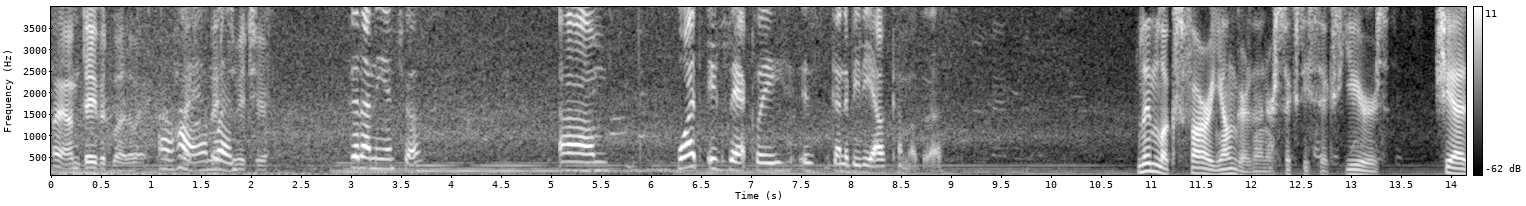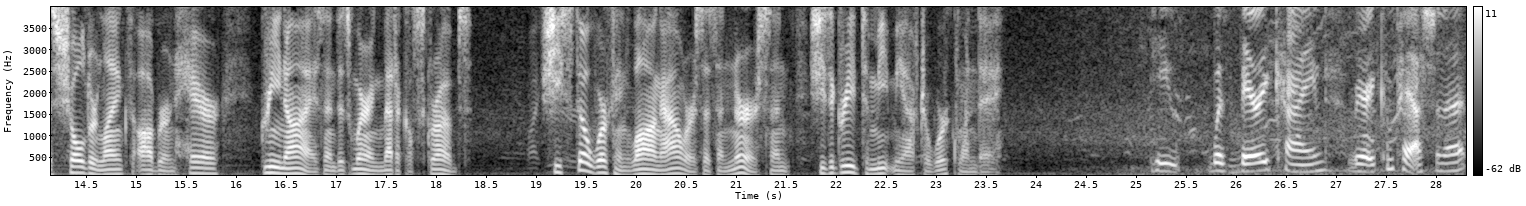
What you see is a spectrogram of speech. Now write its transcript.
Hi, I'm David, by the way. Oh, hi, nice, I'm nice Lynn. to meet you. Good on the intros. Um, what exactly is going to be the outcome of this? Lynn looks far younger than her 66 years. She has shoulder length auburn hair, green eyes, and is wearing medical scrubs. She's still working long hours as a nurse, and she's agreed to meet me after work one day. He was very kind, very compassionate.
